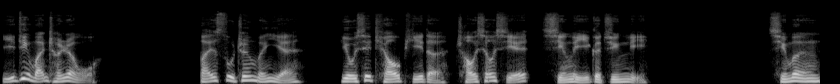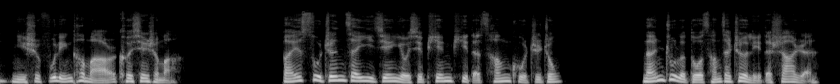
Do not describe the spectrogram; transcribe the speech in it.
一定完成任务。”白素贞闻言，有些调皮的朝萧协行了一个军礼。请问你是弗林特马尔科先生吗？白素贞在一间有些偏僻的仓库之中，难住了躲藏在这里的杀人。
